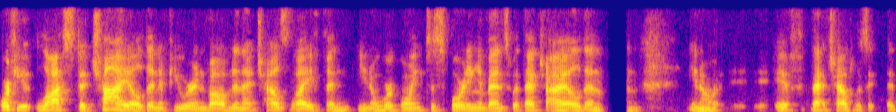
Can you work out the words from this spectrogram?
or if you lost a child and if you were involved in that child's life and you know we're going to sporting events with that child and you know if that child was a,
